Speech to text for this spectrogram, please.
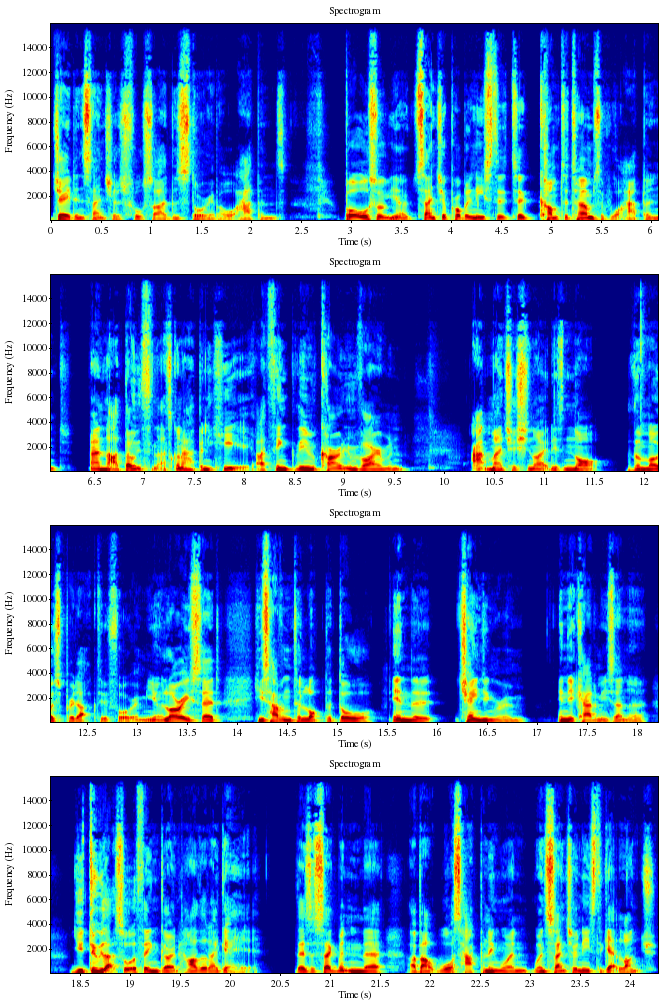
Jadon Sancho's full side of the story about what happened. But also, you know, Sancho probably needs to, to come to terms with what happened. And I don't think that's going to happen here. I think the current environment at Manchester United is not the most productive for him. You know, Laurie said he's having to lock the door in the changing room in the academy centre. You do that sort of thing going, how did I get here? There's a segment in there about what's happening when when Sancho needs to get lunch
